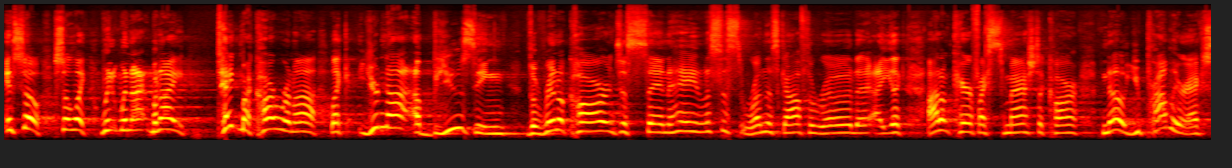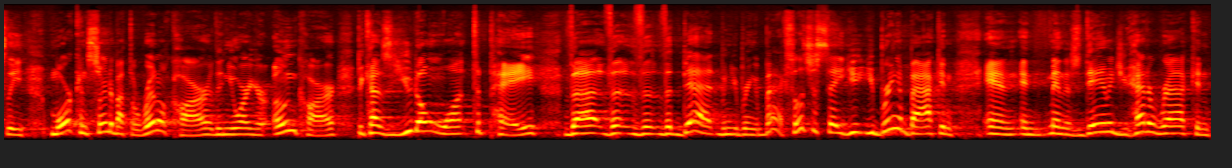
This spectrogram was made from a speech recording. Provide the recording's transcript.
And so, so like when, when I when I take my car run off, like you're not abusing the rental car and just saying, hey, let's just run this guy off the road. I, like, I don't care if I smash the car. No, you probably are actually more concerned about the rental car than you are your own car because you don't want to pay the, the, the, the debt when you bring it back. So let's just say you, you bring it back and, and, and man, there's damage, you had a wreck and,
